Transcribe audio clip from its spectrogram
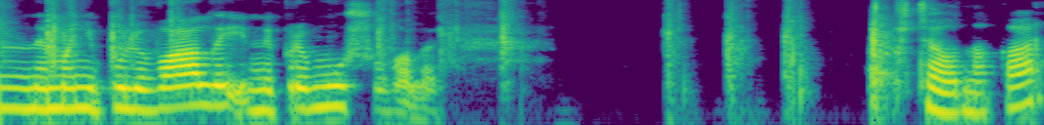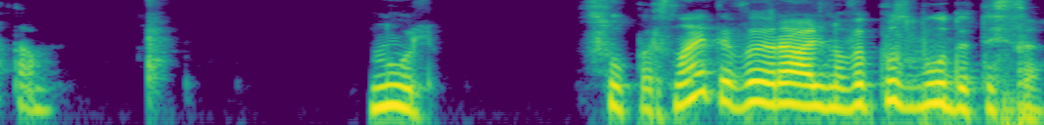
не маніпулювали і не примушували. Ще одна карта. Нуль. Супер. Знаєте, ви реально ви позбудетеся.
